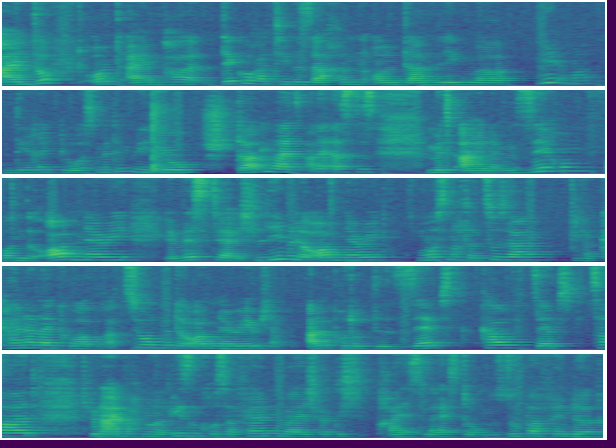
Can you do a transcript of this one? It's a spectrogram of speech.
ein Duft und ein paar dekorative Sachen und dann legen wir wie immer direkt los mit dem Video. Starten wir als allererstes mit einem Serum von The Ordinary. Ihr wisst ja, ich liebe The Ordinary. Muss noch dazu sagen, ich habe keinerlei Kooperation mit The Ordinary. Ich habe alle Produkte selbst gekauft, selbst bezahlt. Ich bin einfach nur ein riesengroßer Fan, weil ich wirklich Preis-Leistung super finde.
